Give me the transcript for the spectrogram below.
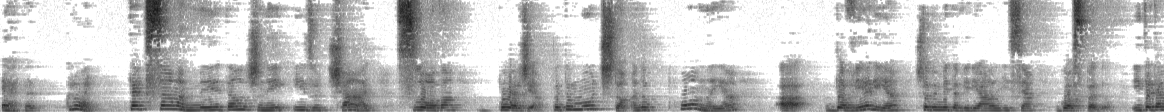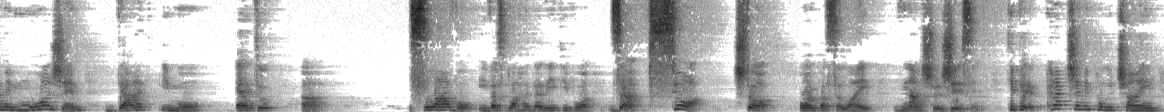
этот крой. Так само мы должны изучать Слово Божье, потому что оно полное а, доверие, чтобы мы доверялись Господу. И тогда мы можем дать Ему эту а, славу и возблагодарить Его за все, что Он посылает в нашу жизнь. Теперь, как же мы получаем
